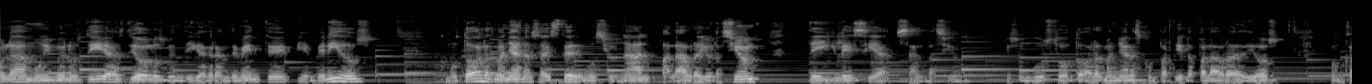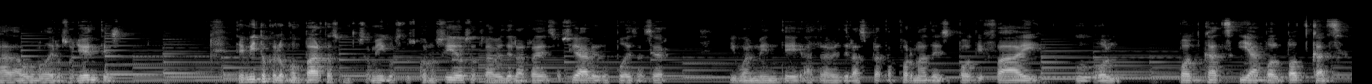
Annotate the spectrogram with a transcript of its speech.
Hola, muy buenos días, Dios los bendiga grandemente, bienvenidos como todas las mañanas a este devocional, palabra y oración de Iglesia Salvación. Es un gusto todas las mañanas compartir la palabra de Dios con cada uno de los oyentes. Te invito a que lo compartas con tus amigos, tus conocidos a través de las redes sociales, lo puedes hacer igualmente a través de las plataformas de Spotify, Google Podcasts y Apple Podcasts,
